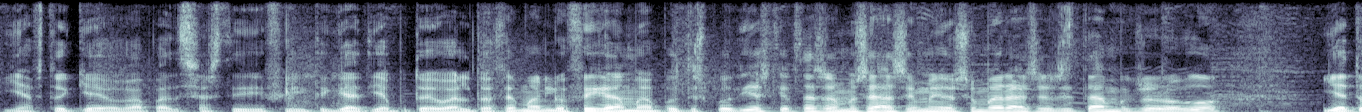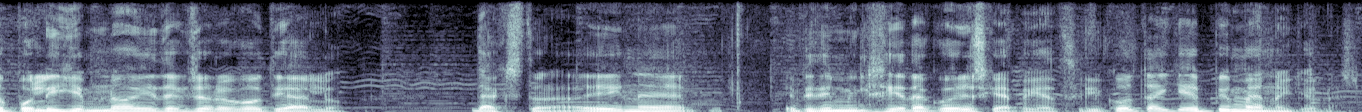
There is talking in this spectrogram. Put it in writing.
Γι' αυτό και εγώ απάντησα στη φίλη την Κάτια που το έβαλε το θέμα. Λέω, φύγαμε από τις ποδιές και φτάσαμε σε ένα σημείο σήμερα. Συζητάμε, ξέρω εγώ, για το πολύ γυμνό ή δεν ξέρω εγώ τι άλλο. Εντάξει τώρα, ε, είναι. Επειδή μίλησε για τα κορίτσια, είπε για τη θηλυκότητα και επιμένω κιόλας.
